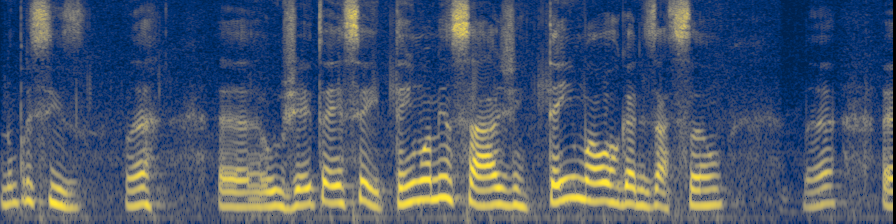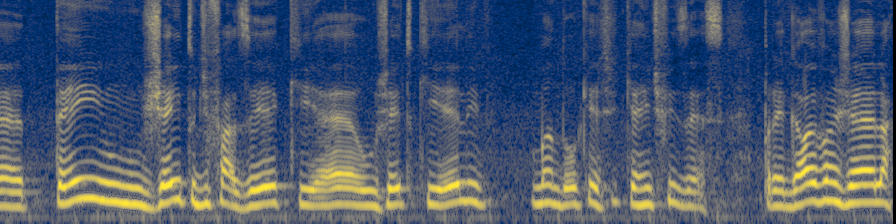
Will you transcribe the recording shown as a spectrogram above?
Não precisa. Né? É, o jeito é esse aí. Tem uma mensagem, tem uma organização, né? É, tem um jeito de fazer que é o jeito que ele mandou que a gente, que a gente fizesse. Pregar o evangelho a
